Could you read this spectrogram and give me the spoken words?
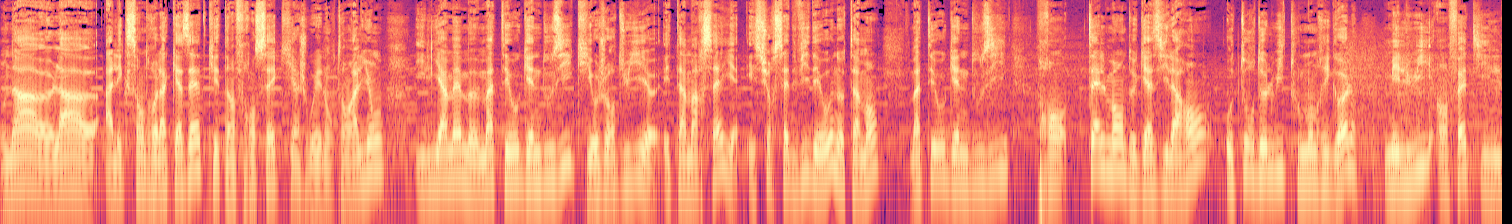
On a euh, là euh, Alexandre Lacazette, qui est un Français qui a joué longtemps à Lyon. Il y a même Matteo Gendouzi, qui aujourd'hui est à Marseille. Et sur cette vidéo notamment, Matteo Gendouzi prend tellement de gaz hilarant, autour de lui tout le monde rigole, mais lui en fait il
